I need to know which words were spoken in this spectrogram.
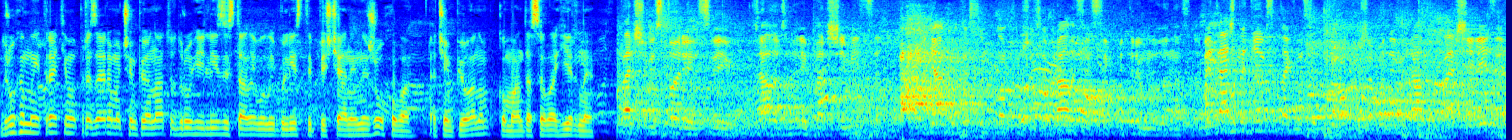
Другими і третіми призерами чемпіонату другій лізі стали волейболісти Піщани Нежухова, а чемпіоном команда села Гірне. перші в історії свій взяли взагалі перше місце. Дякую всім хлопцям, що зібралися, всіх підтримували нас. Ми теж надіємося, так наступного року вже будемо грати в першій лізі.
